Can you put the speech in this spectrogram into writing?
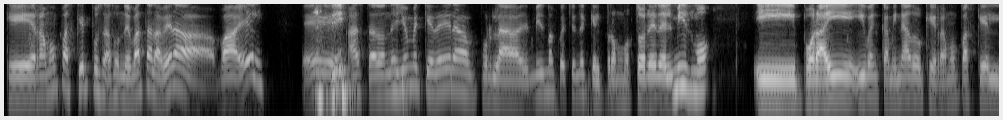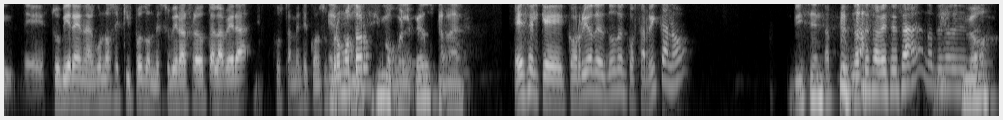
que Ramón Pasquel, pues a donde va Talavera, va él. Eh, hasta donde yo me quedé era por la misma cuestión de que el promotor era el mismo y por ahí iba encaminado que Ramón Pasquel eh, estuviera en algunos equipos donde estuviera Alfredo Talavera, justamente con su el promotor. Es el que corrió desnudo en Costa Rica, ¿no? Dicen. ¿No, te sabes esa? ¿No te sabes esa?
